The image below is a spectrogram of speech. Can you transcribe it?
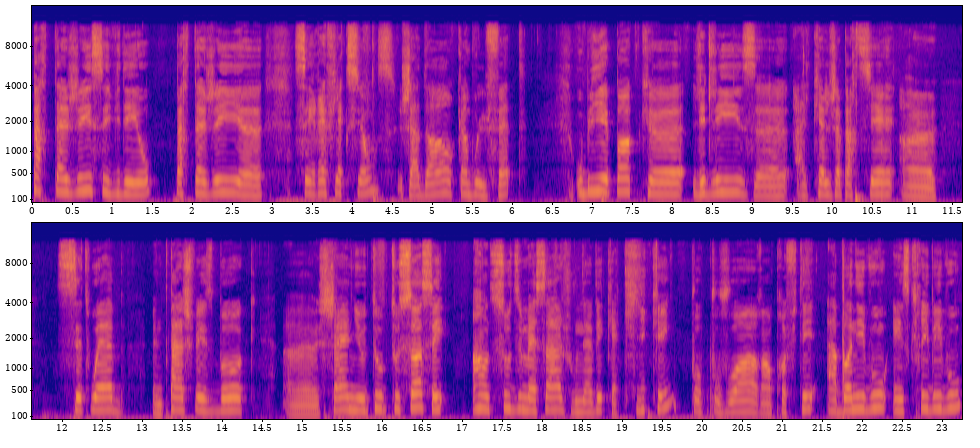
partager ces vidéos partager euh, ces réflexions. J'adore quand vous le faites. N'oubliez pas que l'Église euh, à laquelle j'appartiens a un site web, une page Facebook, une chaîne YouTube, tout ça, c'est en dessous du message. Vous n'avez qu'à cliquer pour pouvoir en profiter. Abonnez-vous, inscrivez-vous.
